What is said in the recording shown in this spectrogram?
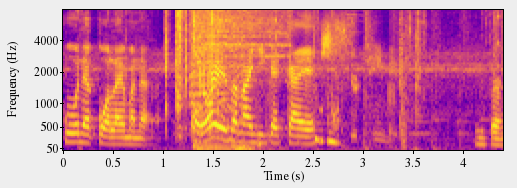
กูเนี่ยกดอะไรมันอะโอ้ยสนายยิงไกล Your teammate มันเป็น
